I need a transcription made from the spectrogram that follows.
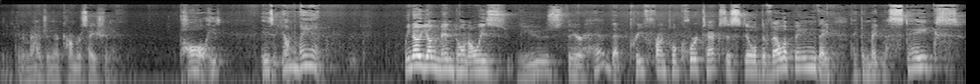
You can imagine their conversation. Paul, he's, he's a young man. We know young men don't always use their head. That prefrontal cortex is still developing. They, they can make mistakes.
